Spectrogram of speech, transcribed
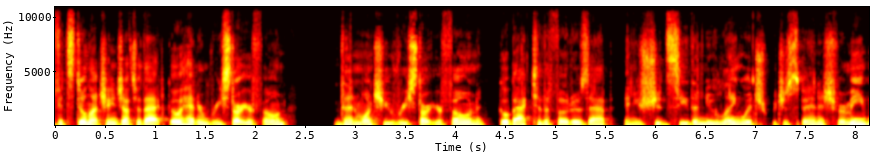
If it's still not changed after that, go ahead and restart your phone. Then once you restart your phone, go back to the Photos app and you should see the new language, which is Spanish for me,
